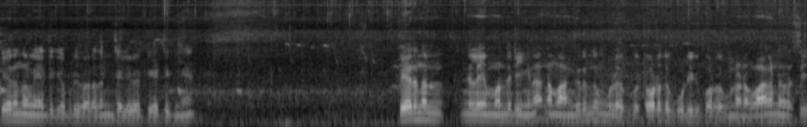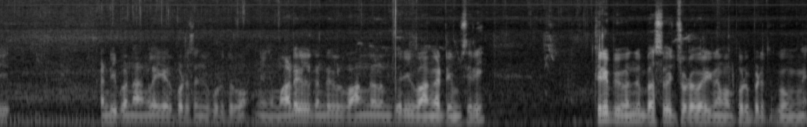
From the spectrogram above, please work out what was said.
பேருந்து நிலையத்துக்கு எப்படி வரதுன்னு தெளிவாக கேட்டுக்குங்க. பேருந்து நிலையம் வந்துட்டிங்கன்னா நம்ம அங்கேருந்து உங்களை தோட்டத்தை கூட்டிகிட்டு போகிறதுக்கு உண்டான வாகன வசதி கண்டிப்பாக நாங்களே ஏற்பாடு செஞ்சு கொடுத்துருவோம். நீங்கள் மாடுகள் கண்டுகள் வாங்கினாலும் சரி வாங்காட்டியும் சரி திருப்பி வந்து பஸ் வச்சு விட வரைக்கும் நம்ம பொறுப்பெடுத்துக்குவோங்க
